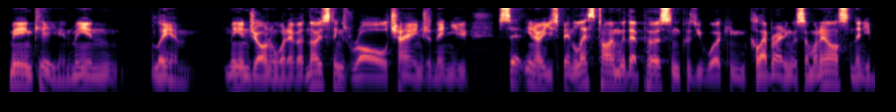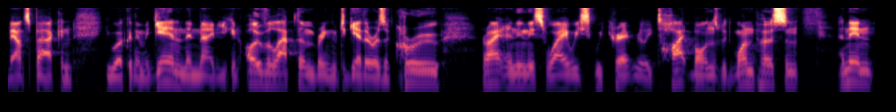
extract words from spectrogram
me and Keegan, me and Liam, me and John or whatever. And those things roll, change, and then you set, you know, you spend less time with that person because you're working, collaborating with someone else, and then you bounce back and you work with them again, and then maybe you can overlap them, bring them together as a crew, right? And in this way, we we create really tight bonds with one person, and then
